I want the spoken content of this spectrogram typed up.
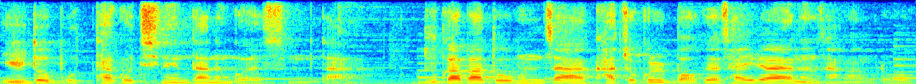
일도 못하고 지낸다는 거였습니다. 누가 봐도 혼자 가족을 먹여 살려야 하는 상황으로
